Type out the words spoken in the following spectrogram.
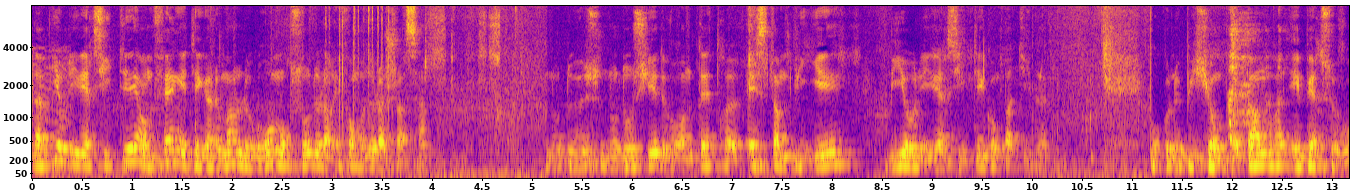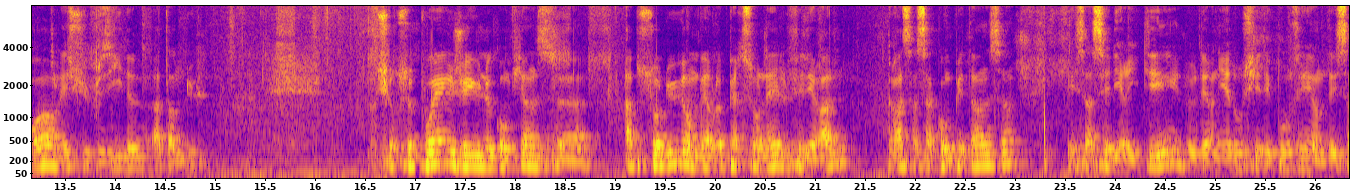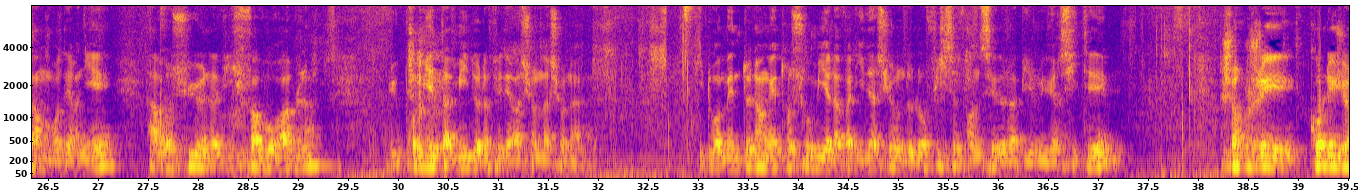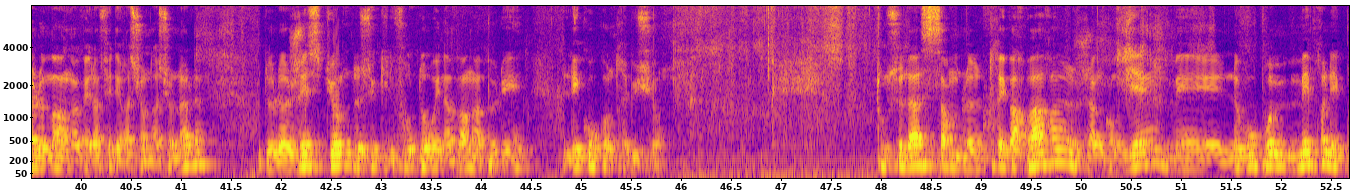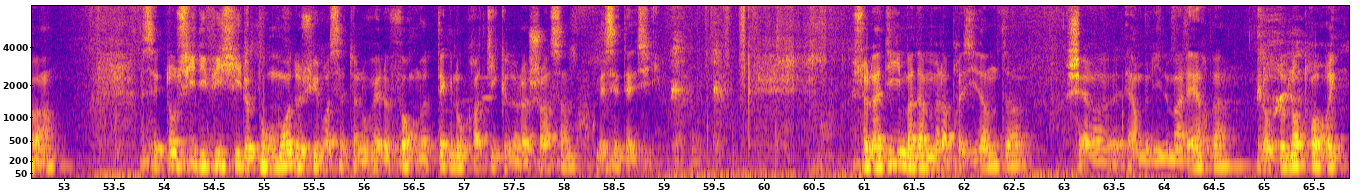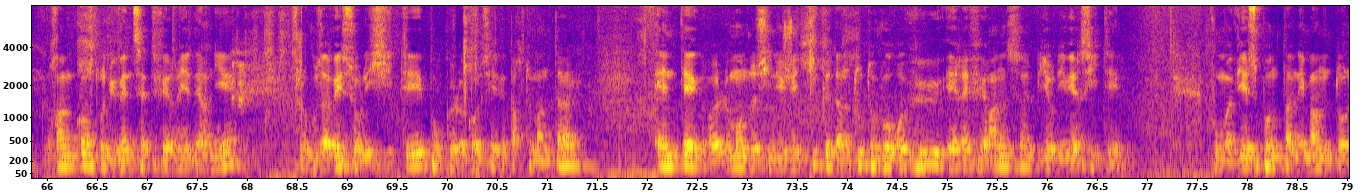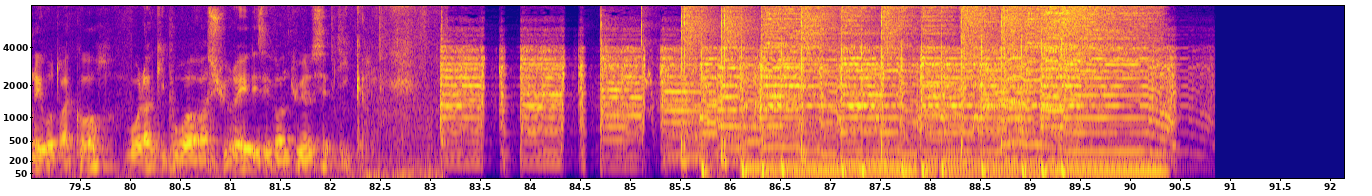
La biodiversité, enfin, est également le gros morceau de la réforme de la chasse. Nos, dossiers devront être estampillés biodiversité compatible pour que nous puissions prétendre et percevoir les subsides attendus. Sur ce point, j'ai une confiance absolue envers le personnel fédéral grâce à sa compétence et sa célérité. Le dernier dossier déposé en décembre dernier a reçu un avis favorable du premier tamis de la Fédération nationale, qui doit maintenant être soumis à la validation de l'Office français de la biodiversité, chargé collégialement avec la Fédération nationale de la gestion de ce qu'il faut dorénavant appeler l'éco-contribution. Tout cela semble très barbare, j'en conviens, mais ne vous méprenez pas. C'est aussi difficile pour moi de suivre cette nouvelle forme technocratique de la chasse, mais c'est ainsi. Cela dit, Madame la Présidente, chère Hermeline Malherbe, lors de notre rencontre du 27 février dernier, je vous avais sollicité pour que le Conseil départemental intègre le monde synergétique dans toutes vos revues et références biodiversité. Vous m'aviez spontanément donné votre accord, voilà qui pourra rassurer les éventuels sceptiques.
